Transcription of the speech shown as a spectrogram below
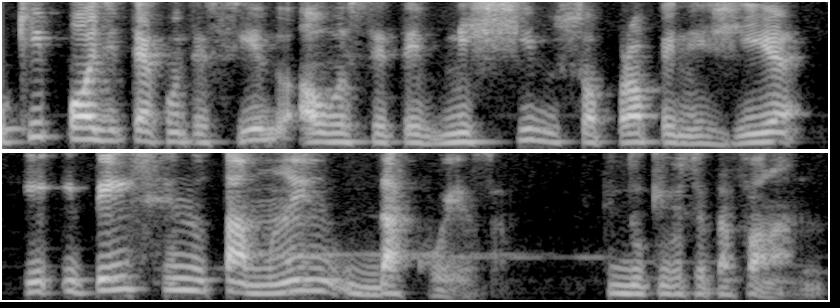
o que pode ter acontecido ao você ter mexido sua própria energia e, e pense no tamanho da coisa, do que você está falando.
